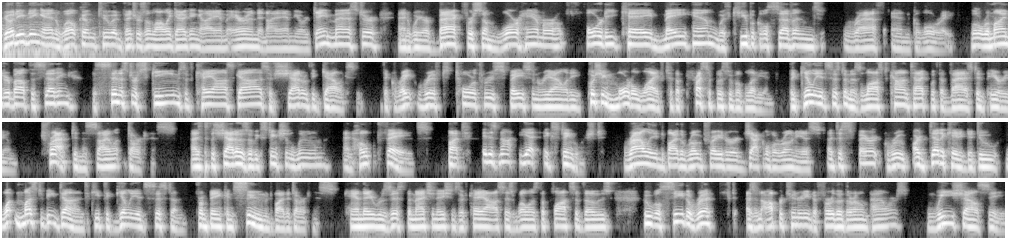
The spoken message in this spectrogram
Good evening and welcome to Adventures in Lollygagging. I am Aaron and I am your game master, and we are back for some Warhammer 40k mayhem with Cubicle 7's Wrath and Glory. Little reminder about the setting the sinister schemes of Chaos Gods have shattered the galaxy. The great rift tore through space and reality, pushing mortal life to the precipice of oblivion. The Gilead system has lost contact with the vast Imperium, trapped in the silent darkness. As the shadows of extinction loom and hope fades, but it is not yet extinguished. Rallied by the rogue trader Jackal Varonius, a disparate group are dedicated to do what must be done to keep the Gilead system from being consumed by the darkness. Can they resist the machinations of chaos as well as the plots of those who will see the rift as an opportunity to further their own powers? We shall see.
